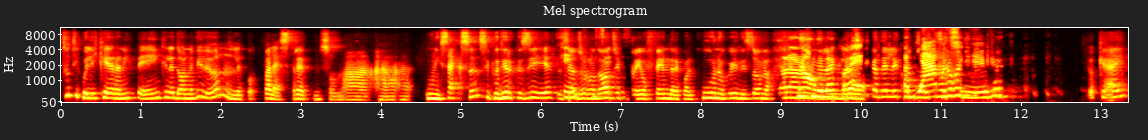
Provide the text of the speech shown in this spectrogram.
tutti quelli che erano i pain che le donne vivevano nelle palestre, insomma, a unisex, si può dire così? Sì, al giorno sì, d'oggi sì, potrei offendere qualcuno, quindi insomma No, no, no, nella vabbè, classica delle concezioni capiamoci. okay?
